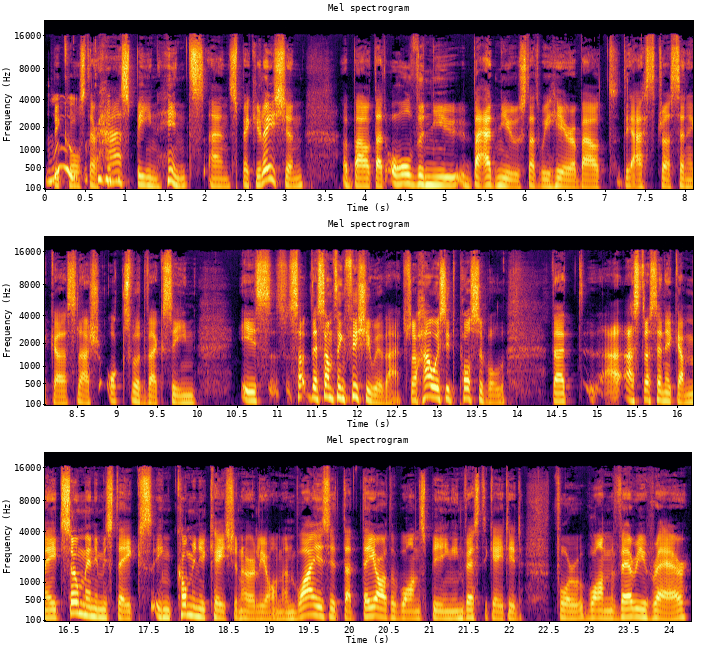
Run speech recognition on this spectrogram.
Because there has been hints and speculation about that all the new bad news that we hear about the AstraZeneca slash Oxford vaccine is there's something fishy with that. So how is it possible that uh, AstraZeneca made so many mistakes in communication early on, and why is it that they are the ones being investigated for one very rare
